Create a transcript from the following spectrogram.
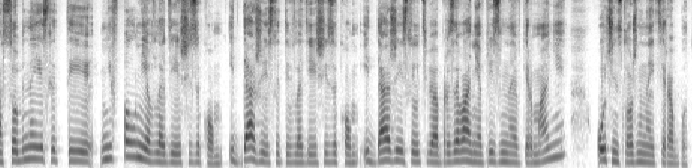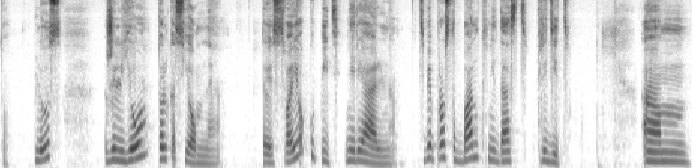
Особенно если ты не вполне владеешь языком. И даже если ты владеешь языком, и даже если у тебя образование, признанное в Германии, очень сложно найти работу. Плюс жилье только съемное. То есть свое купить нереально. Тебе просто банк не даст кредит. Эм,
